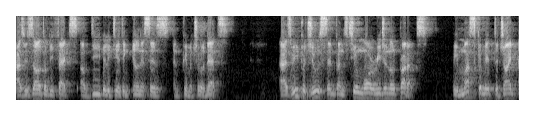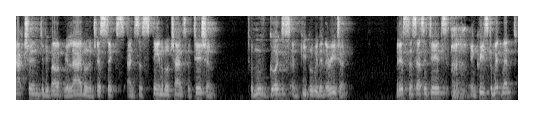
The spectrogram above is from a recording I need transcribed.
as a result of the effects of debilitating illnesses and premature deaths. As we produce and consume more regional products, we must commit to joint action to develop reliable logistics and sustainable transportation to move goods and people within the region. This necessitates increased commitment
